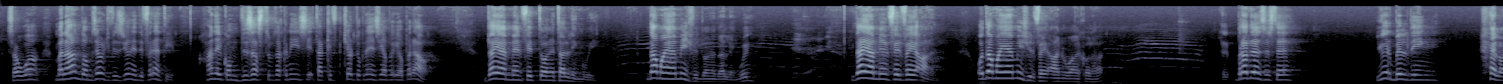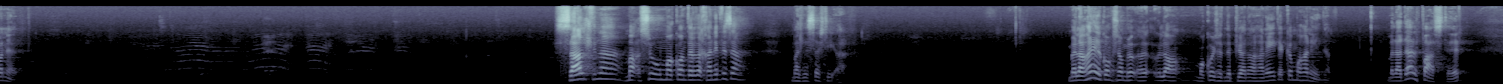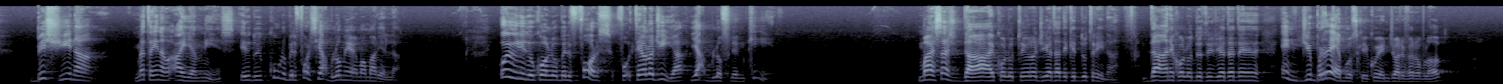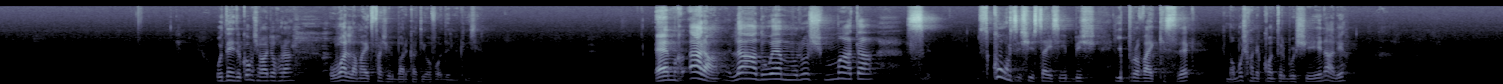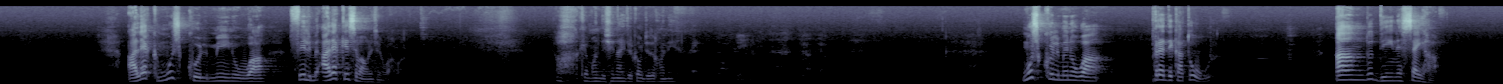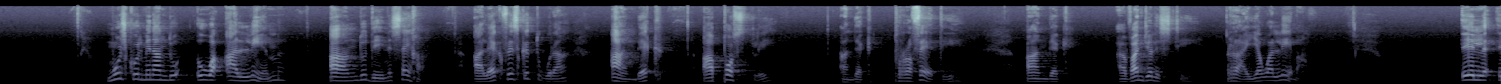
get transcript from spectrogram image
Sewwa, mela għandhom żewġ viżjonijiet differenti. Ħa ngħidilkom diżastru ta' knisja, ta' kif ċertu knisja joperaw. Da jemmen fid-doni tal-lingwi. Da ma jemminx fid-doni tal-lingwi. Da jemmen fil-fejqan. U da ma jemminx li l-fejqan huwa għal kulħadd. Brother and sister, you're building hell on earth. Saltna maqsuma kontra tagħha nifisha ma tistax tieqaf. Mela ħanejkom x'nam la ma kontx qed nippjana ħanejtek imma ħanejda. Mela dal-pastor biex jiena meta jiena qajjem nies iridu jkunu bil-fors jaqblu miegħi ma' Marjella. U jridu kollu bil-fors fuq teoloġija jaqblu flimkien. Ma jistax da jkollu t-teoloġija ta' dik id-duttrina, dan ikollu d-duttrina ta' din id-duttrina. Inġib rebus kieku jien ġorr veru vlog. U ngħidilkom xi ħaġa oħra, u Alla ma jitfax il-barka tiegħu fuq din il-Knisja. Hemm ara, l-għadu hemm ruxmata skużi x'jista' jsib biex jipprova jkissrek, imma mhux ħa nikkontribwixxi jien għalih. Għalhekk mhux kull min huwa fil-. Għalhekk isimgħu, nisimgħu aħwa. Oh, kemm għandi xi ngħidilkom ġetu ħanin. Mhux kull min huwa predikatur għandu din is-sejħa. Mhux kull min għandu huwa għalliem għandu din is-sejħa. Għalhekk fl-Iskrittura għandek appostli, Għandek profeti, għandek evanġelisti, rgħajja u għalliema.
